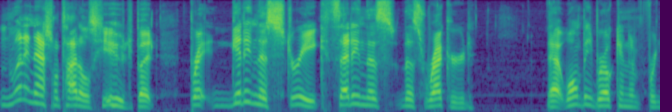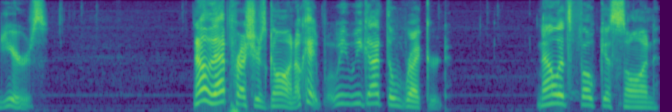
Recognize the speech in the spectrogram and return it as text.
winning national title is huge, but getting this streak, setting this this record that won't be broken for years. Now that pressure's gone. Okay, we we got the record. Now let's focus on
